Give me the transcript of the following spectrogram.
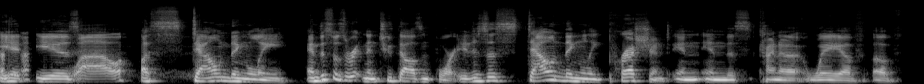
It is Wow. astoundingly and this was written in 2004 it is astoundingly prescient in in this kind of way of of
